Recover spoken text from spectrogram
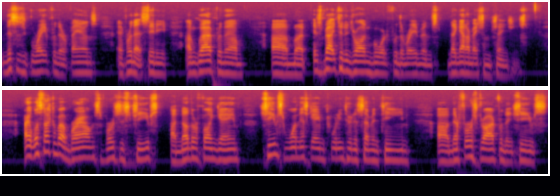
this is great for their fans and for that city. I'm glad for them. Uh, but it's back to the drawing board for the Ravens. They got to make some changes. All right, let's talk about Browns versus Chiefs. Another fun game. Chiefs won this game 22 to 17. Uh, their first drive for the Chiefs,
